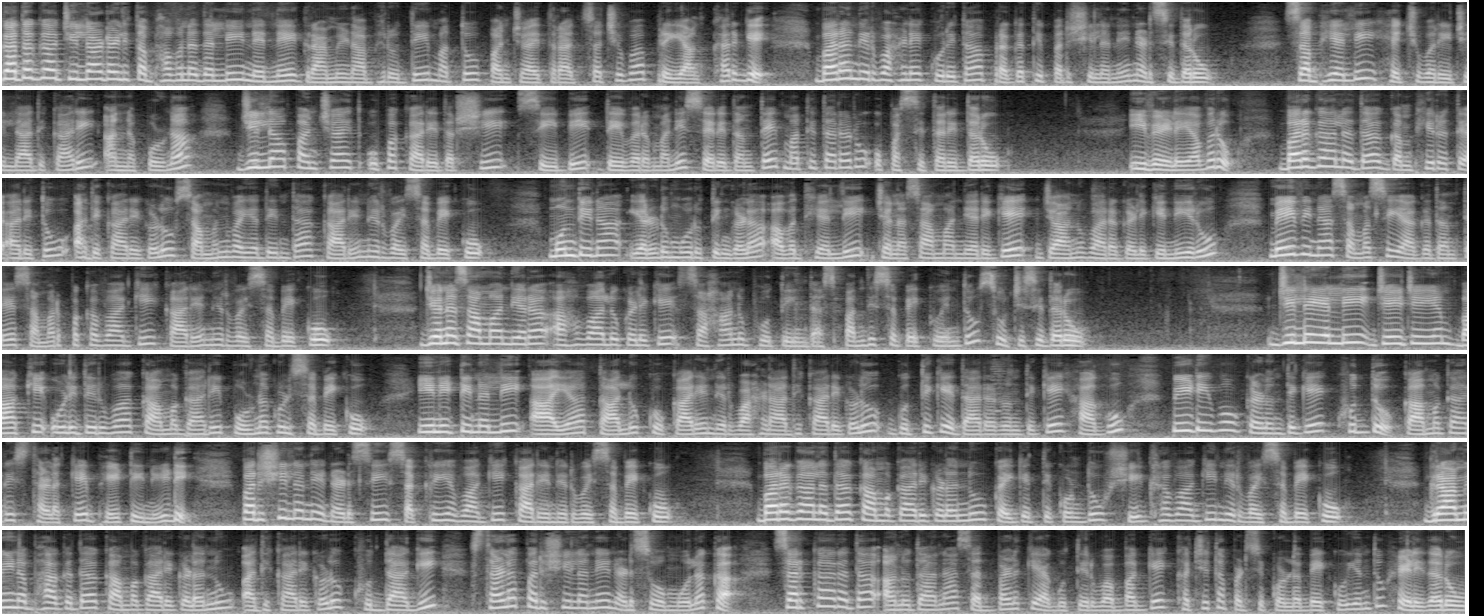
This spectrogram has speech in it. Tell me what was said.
ಗದಗ ಜಿಲ್ಲಾಡಳಿತ ಭವನದಲ್ಲಿ ನಿನ್ನೆ ಗ್ರಾಮೀಣಾಭಿವೃದ್ಧಿ ಮತ್ತು ಪಂಚಾಯತ್ ರಾಜ್ ಸಚಿವ ಪ್ರಿಯಾಂಕ್ ಖರ್ಗೆ ಬರ ನಿರ್ವಹಣೆ ಕುರಿತ ಪ್ರಗತಿ ಪರಿಶೀಲನೆ ನಡೆಸಿದರು. ಸಭೆಯಲ್ಲಿ ಹೆಚ್ಚುವರಿ ಜಿಲ್ಲಾಧಿಕಾರಿ ಅನ್ನಪೂರ್ಣ, ಜಿಲ್ಲಾ ಪಂಚಾಯತ್ ಉಪಕಾರ್ಯದರ್ಶಿ ಸಿಬಿ ದೇವರಮನಿ ಸೇರಿದಂತೆ ಮತ್ತಿತರರು ಉಪಸ್ಥಿತರಿದ್ದರು. ಈ ವೇಳೆ ಅವರು ಬರಗಾಲದ ಗಂಭೀರತೆ ಅರಿತು ಅಧಿಕಾರಿಗಳು ಸಮನ್ವಯದಿಂದ ಕಾರ್ಯನಿರ್ವಹಿಸಬೇಕು. ಮುಂದಿನ ಎರಡು ಮೂರು ತಿಂಗಳ ಅವಧಿಯಲ್ಲಿ ಜನಸಾಮಾನ್ಯರಿಗೆ ಜಾನುವಾರುಗಳಿಗೆ ನೀರು, ಮೇವಿನ ಸಮಸ್ಯೆಯಾಗದಂತೆ ಸಮರ್ಪಕವಾಗಿ ಕಾರ್ಯನಿರ್ವಹಿಸಬೇಕು. ಜನಸಾಮಾನ್ಯರ ಅಹವಾಲುಗಳಿಗೆ ಸಹಾನುಭೂತಿಯಿಂದ ಸ್ಪಂದಿಸಬೇಕು ಎಂದು ಸೂಚಿಸಿದರು. ಜಿಲ್ಲೆಯಲ್ಲಿ ಜೆಜೆಎಂ ಬಾಕಿ ಉಳಿದಿರುವ ಕಾಮಗಾರಿ ಪೂರ್ಣಗೊಳಿಸಬೇಕು. ಈ ನಿಟ್ಟಿನಲ್ಲಿ ಆಯಾ ತಾಲೂಕು ಕಾರ್ಯನಿರ್ವಹಣಾಧಿಕಾರಿಗಳು, ಗುತ್ತಿಗೆದಾರರೊಂದಿಗೆ ಹಾಗೂ ಪಿಡಿಒಗಳೊಂದಿಗೆ ಖುದ್ದು ಕಾಮಗಾರಿ ಸ್ಥಳಕ್ಕೆ ಭೇಟಿ ನೀಡಿ ಪರಿಶೀಲನೆ ನಡೆಸಿ ಸಕ್ರಿಯವಾಗಿ ಕಾರ್ಯನಿರ್ವಹಿಸಬೇಕು. ಬರಗಾಲದ ಕಾಮಗಾರಿಗಳನ್ನು ಕೈಗೆತ್ತಿಕೊಂಡು ಶೀಘ್ರವಾಗಿ ನಿರ್ವಹಿಸಬೇಕು. ಗ್ರಾಮೀಣ ಭಾಗದ ಕಾಮಗಾರಿಗಳನ್ನು ಅಧಿಕಾರಿಗಳು ಖುದ್ದಾಗಿ ಸ್ಥಳ ಪರಿಶೀಲನೆ ನಡೆಸುವ ಮೂಲಕ ಸರ್ಕಾರದ ಅನುದಾನ ಸದ್ಬಳಕೆಯಾಗುತ್ತಿರುವ ಬಗ್ಗೆ ಖಚಿತಪಡಿಸಿಕೊಳ್ಳಬೇಕು ಎಂದು ಹೇಳಿದರು.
